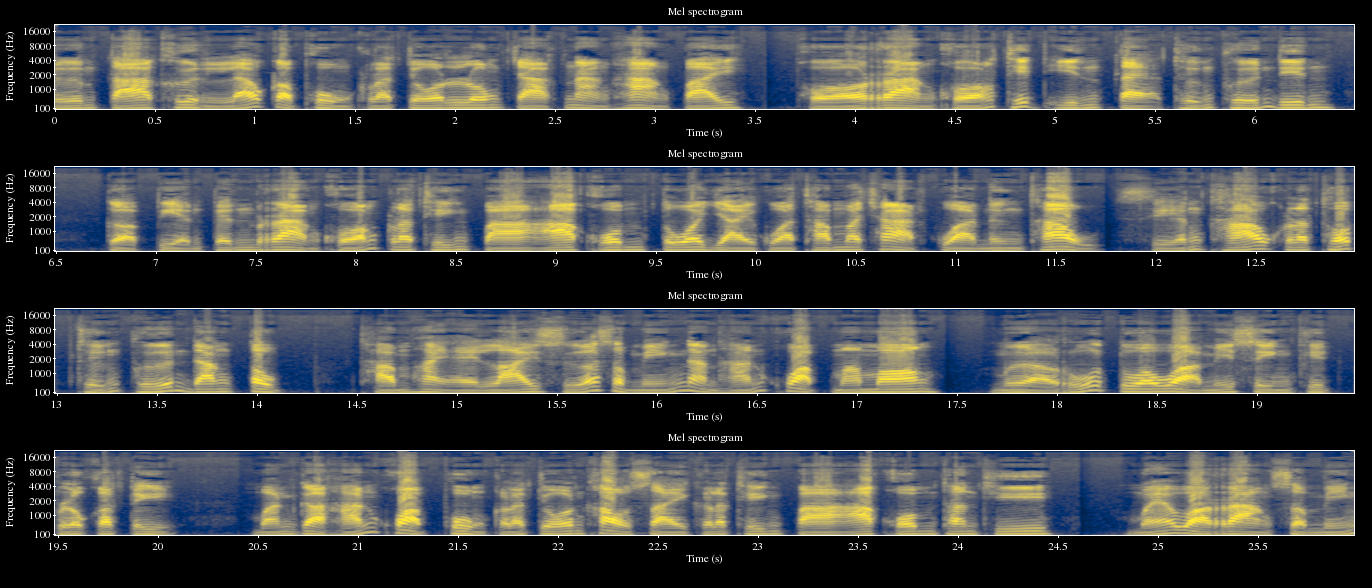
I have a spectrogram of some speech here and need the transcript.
ลืมตาขึ้นแล้วก็พุ่งกระโจนลงจากนั่งห้างไป พอร่างของทิดอินแตะถึงผืนดิน ก็เปลี่ยนเป็นร่างของกระทิงป่าอาคมตัวใหญ่กว่าธรรมชาติกว่าหนึ่งเท่า เสียงเท้ากระทบถึงพื้นดังตุบทำให้ไอ้ลายเสือสมิงนั่นหันขวับมามอง เมื่อรู้ตัวว่ามีสิ่งผิดปกติ มันก็หันขวับพุ่งกระโจนเข้าใส่กระทิงป่าอาคมทันที แม้ว่าร่างสมิง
